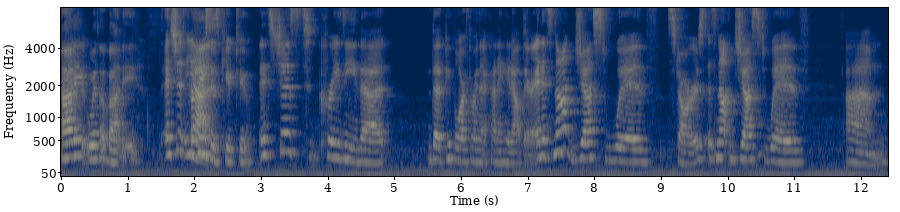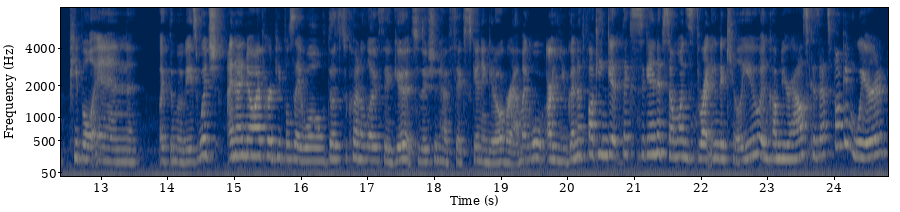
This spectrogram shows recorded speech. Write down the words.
Hottie with a body. It's just Her yeah. face is cute too. it's just crazy that that people are throwing that kind of hate out there, and it's not just with stars. It's not just with um, people in like the movies. Which and I know I've heard people say, "Well, that's the kind of life they get, so they should have thick skin and get over it." I'm like, "Well, are you gonna fucking get thick skin if someone's threatening to kill you and come to your house? Because that's fucking weird."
